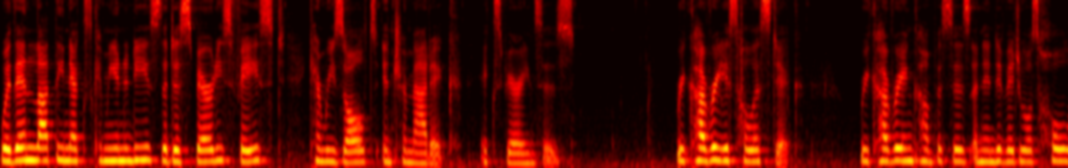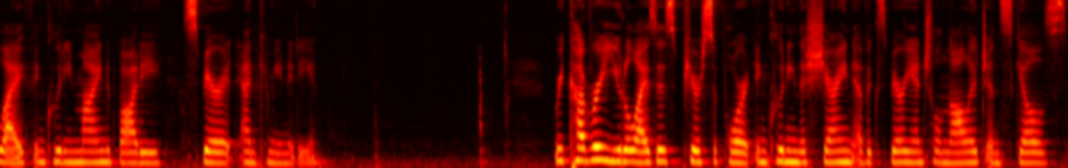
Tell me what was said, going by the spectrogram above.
Within Latinx communities, the disparities faced can result in traumatic experiences. Recovery is holistic. Recovery encompasses an individual's whole life, including mind, body, spirit, and community. Recovery utilizes peer support, including the sharing of experiential knowledge and skills,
